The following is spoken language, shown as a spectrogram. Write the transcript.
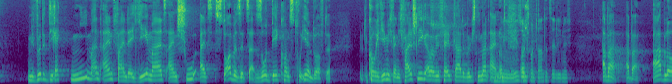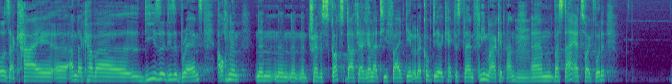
mir würde direkt niemand einfallen, der jemals einen Schuh als Storebesitzer so dekonstruieren durfte korrigiere mich, wenn ich falsch liege, aber mir fällt gerade wirklich niemand ein. Und, nee, so und, spontan tatsächlich nicht. Aber, aber Ablo, Sakai, äh, Undercover, diese, diese Brands, auch ein, Travis Scott darf ja relativ weit gehen oder guck dir Cactus Plant Flea Market an, mhm. ähm, was da erzeugt wurde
